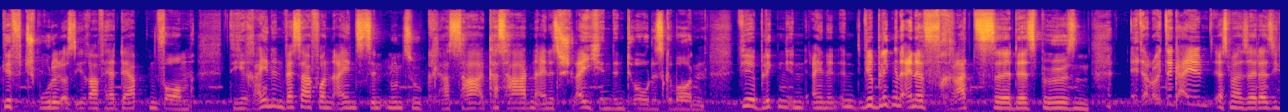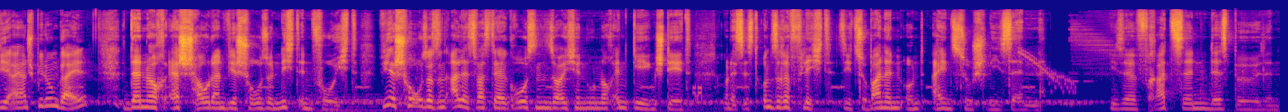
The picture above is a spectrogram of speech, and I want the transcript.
Gift sprudelt aus ihrer verderbten Form. Die reinen Wässer von einst sind nun zu Kassaden eines schleichenden Todes geworden. Wir blicken in, einen, in, wir blicken in eine Fratze des Bösen. Alter Leute, geil! Erstmal sei da sie die Eianspielung geil. Dennoch erschaudern wir Chose nicht in Furcht. Wir Chose sind alles, was der großen Seuche nun noch entgegensteht. Und es ist unsere Pflicht, sie zu bannen und einzuschließen. Diese Fratzen des Bösen.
